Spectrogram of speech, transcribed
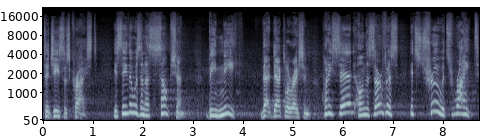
to Jesus Christ? You see, there was an assumption beneath that declaration. What he said on the surface, it's true, it's right.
